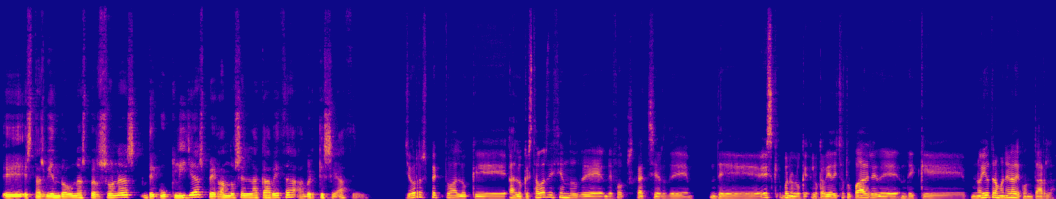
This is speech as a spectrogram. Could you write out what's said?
eh, estás viendo a unas personas de cuclillas pegándose en la cabeza a ver qué se hacen. Yo respecto a lo que a lo que estabas diciendo de, Foxcatcher de de es que bueno lo que, lo que había dicho tu padre de, de que no hay otra manera de contarla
